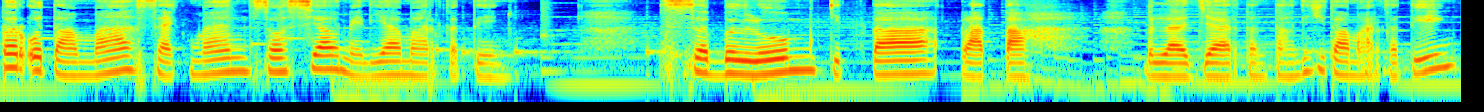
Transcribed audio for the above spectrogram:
terutama segmen sosial media marketing. Sebelum kita latah belajar tentang digital marketing,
